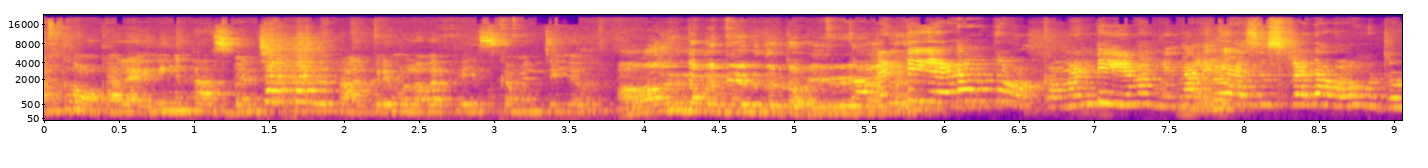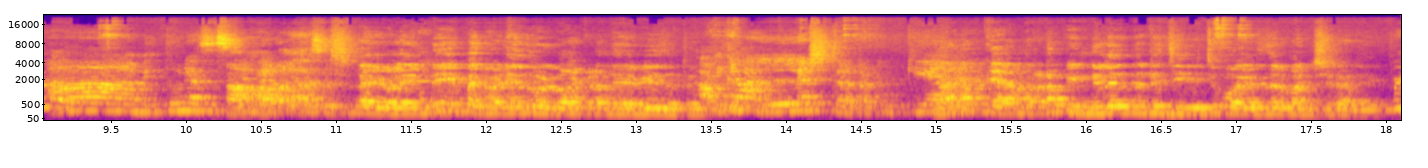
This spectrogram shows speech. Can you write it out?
നമുക്ക് നോക്കാം അല്ലെ? ഇനി ഇങ്ങനത്തെ ഹസ്ബൻഡ് താല്പര്യമുള്ളവർ പ്ലീസ് കമന്റ് ചെയ്യൂ. ആരും കമന്റ് ചെയ്യരുത് കേട്ടോ ഈ വീഡിയോ അസിസ്റ്റന്റ് എന്നെ ഈ ഒഴിവാക്കണം ദയവ് ചെയ്തിട്ട്. നല്ല കുക്ക് ഞാൻ ചെയ്യാൻ ആ ക്യാമറയുടെ പിന്നിൽ നിന്നിട്ട് ജീവിച്ചു പോയിരുന്ന ഒരു മനുഷ്യരാണ്. ഇപ്പൊ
